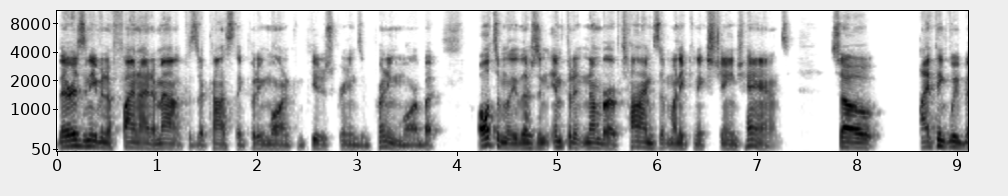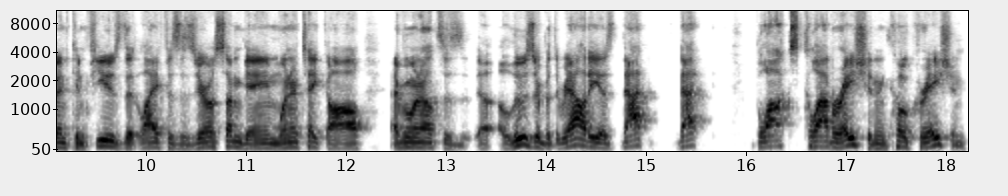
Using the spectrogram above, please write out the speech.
there isn't even a finite amount because they're constantly putting more on computer screens and printing more. But ultimately, there's an infinite number of times that money can exchange hands. So I think we've been confused that life is a zero sum game, winner take all. Everyone else is a loser. But the reality is that that blocks collaboration and co-creation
